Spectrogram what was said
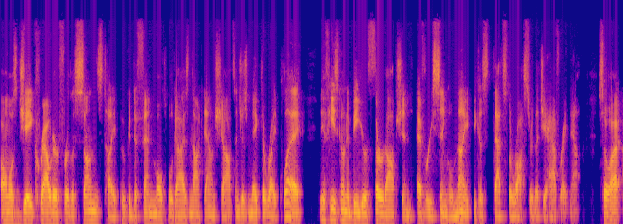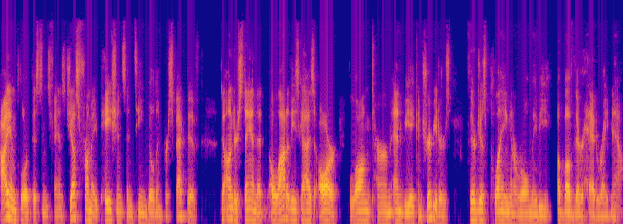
almost Jae Crowder for the Suns type who can defend multiple guys, knock down shots, and just make the right play if he's going to be your third option every single night because that's the roster that you have right now. So I, I implore Pistons fans, just from a patience and team building perspective, to understand that a lot of these guys are long term NBA contributors. They're just playing in a role maybe above their head right now.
